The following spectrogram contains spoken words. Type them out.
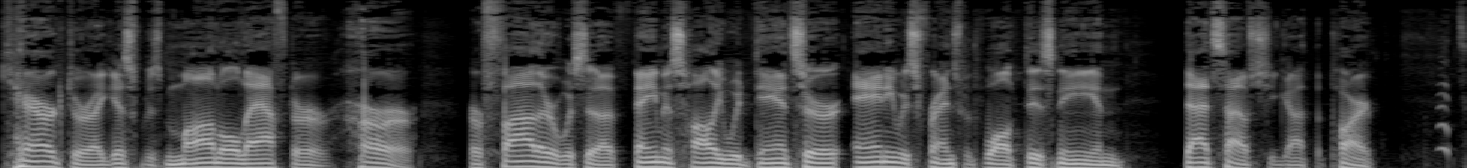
character, I guess, was modeled after her. Her father was a famous Hollywood dancer, and he was friends with Walt Disney, and that's how she got the part. That's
